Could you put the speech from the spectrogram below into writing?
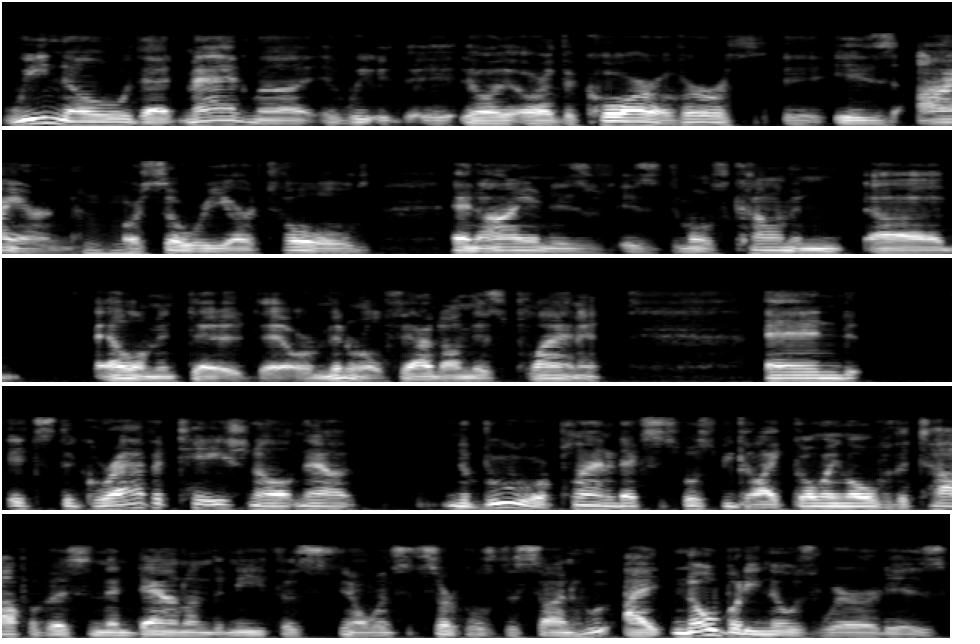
We know that magma, we, or, or the core of Earth, is iron, Mhm. or so we are told, and iron is is the most common uh, element that, that, or mineral found on this planet, and it's the gravitational now. Naboo or Planet X is supposed to be like going over the top of us and then down underneath us. You know, once it circles the sun, who I nobody knows where it is.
